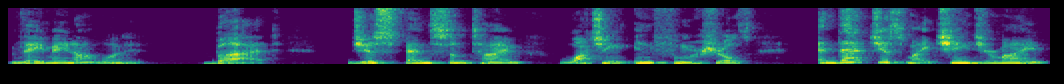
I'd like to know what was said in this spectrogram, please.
They may not want it. But just spend some time watching infomercials and that just might change your mind.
